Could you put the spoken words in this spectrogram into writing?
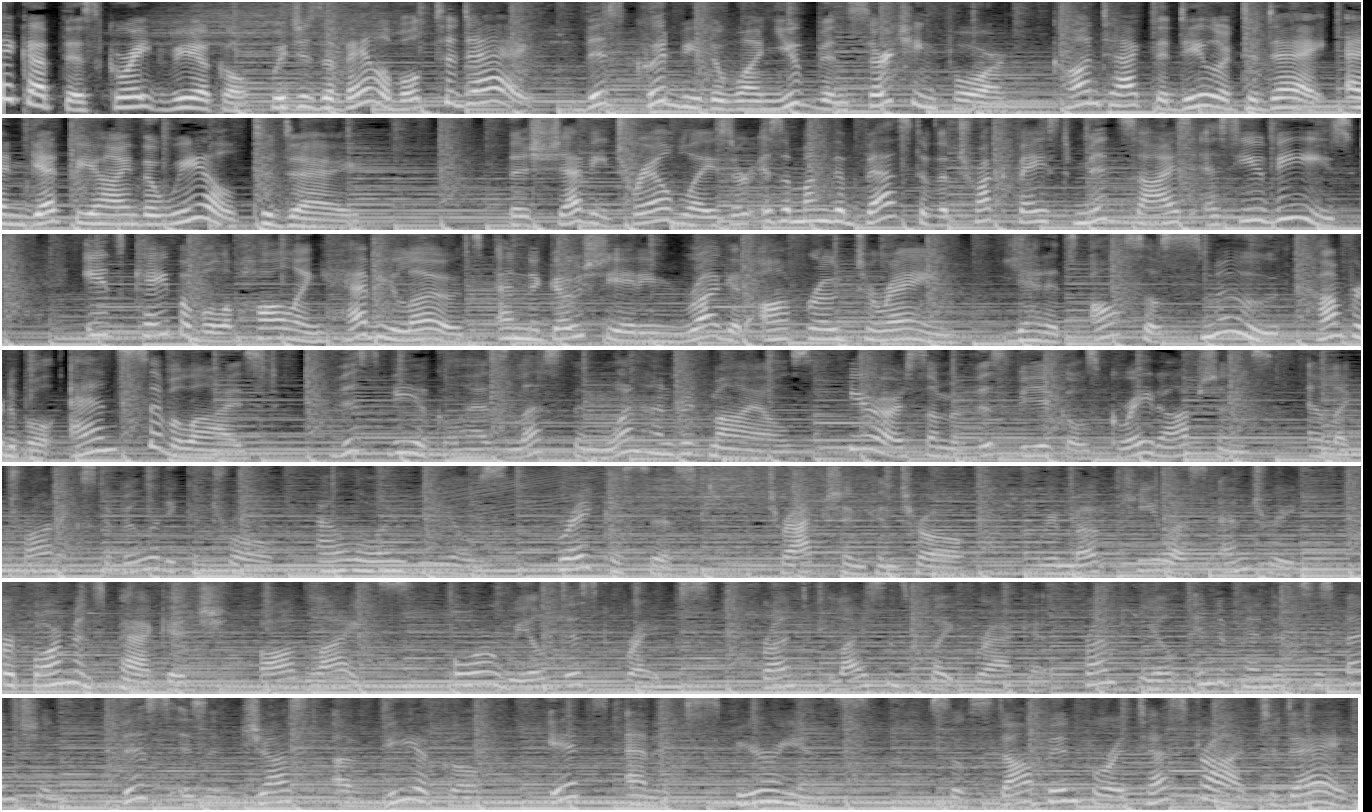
Pick up this great vehicle, which is available today. This could be the one you've been searching for. Contact the dealer today and get behind the wheel today. The Chevy Trailblazer is among the best of the truck-based midsize SUVs. It's capable of hauling heavy loads and negotiating rugged off-road terrain, yet it's also smooth, comfortable, and civilized. This vehicle has less than 100 miles. Here are some of this vehicle's great options. Electronic stability control, alloy wheels, brake assist, traction control, remote keyless entry, performance package, fog lights, four-wheel disc brakes, front license plate bracket, front wheel independent suspension. This isn't just a vehicle, it's an experience. So stop in for a test drive today.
